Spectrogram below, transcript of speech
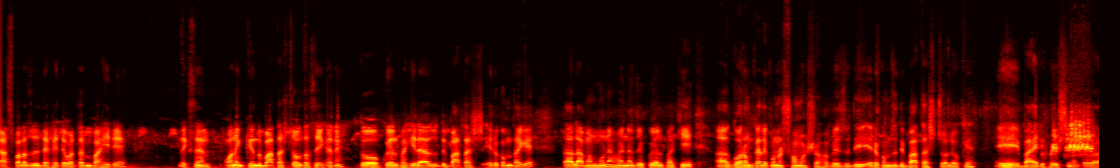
গাছপালা যদি দেখাইতে পারতাম বাহিরে, দেখছেন? অনেক কিন্তু বাতাস চলতেছে এখানে। তো কোয়েল পাখিরা যদি বাতাস এরকম থাকে, তাহলে আমার মনে হয় না যে কোয়েল পাখি গরমকালে কোনো সমস্যা হবে। যদি এরকম যদি বাতাস চলে, ওকে? এই বাইরে হইস না তোরা।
